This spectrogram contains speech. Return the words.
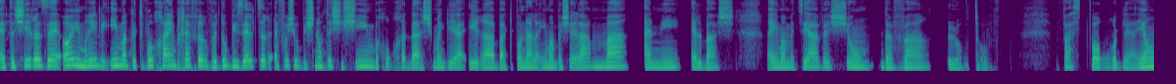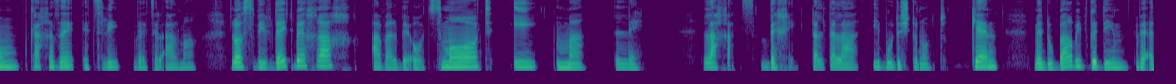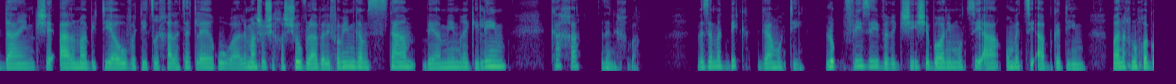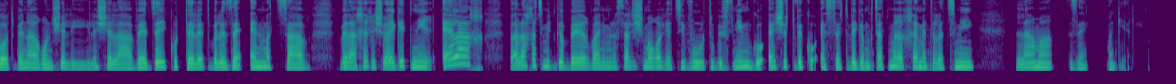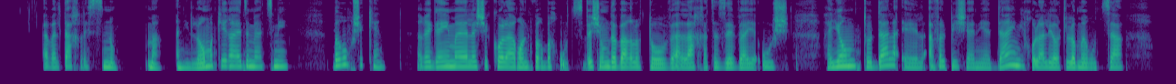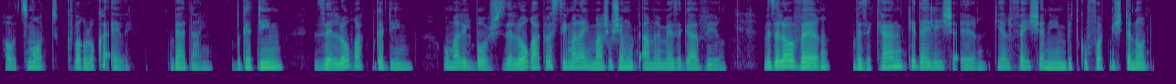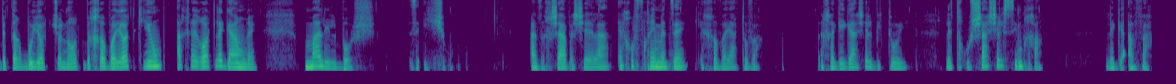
את השיר הזה, אוי אמרי לי אמא, כתבו חיים חפר ודובי זלצר איפשהו בשנות ה-60, בחור חדש, מגיע עירה, בת פונה לאמא בשאלה, מה אני אלבש? האמא מציעה ושום דבר לא טוב. פאסט פורוורד להיום, ככה זה אצלי ואצל עלמה. לא סביב דייט בהכרח, אבל בעוצמות אי מלא. לחץ, בכי, טלטלה, עיבוד עשתונות. כן, מדובר בבגדים, ועדיין כשעלמה, בתי אהובתי, צריכה לצאת לאירוע, למשהו שחשוב לה, ולפעמים גם סתם בימים רגילים, ככה זה נחווה. וזה מדביק גם אותי. לופ פיזי ורגשי שבו אני מוציאה ומציעה בגדים, ואנחנו חגות בין הארון שלי לשלה, ואת זה היא קוטלת, ולזה אין מצב, ולאחר היא שואגת נראה לך, והלחץ מתגבר, ואני מנסה לשמור על יציבות, ובפנים גועשת וכועסת, וגם קצת מרחמת על עצמי, למה זה מגיע לי. אבל תכלס, נו, מה, אני לא מכירה את זה מעצמי? ברור שכן. הרגעים האלה שכל הארון כבר בחוץ, ושום דבר לא טוב, והלחץ הזה והייאוש. היום, תודה לאל, אף על פי שאני עדיין יכולה להיות לא מרוצה, העוצמות כבר לא כאלה. ועדיין, בגדים זה לא רק בגדים, ומה ללבוש זה לא רק לשים עליי משהו שמותאם למזג האוויר. וזה לא עובר, וזה כאן כדי להישאר, כי אלפי שנים, בתקופות משתנות, בתרבויות שונות, בחוויות קיום אחרות לגמרי. מה ללבוש זה אישו. אז עכשיו השאלה, איך הופכים את זה לחוויה טובה, לחגיגה של ביטוי, לתחושה של שמחה, לגאווה,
